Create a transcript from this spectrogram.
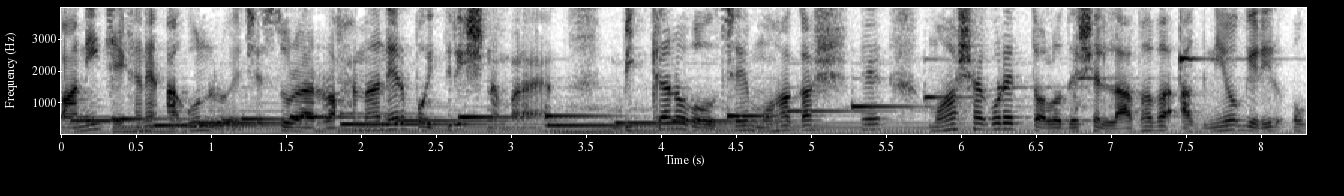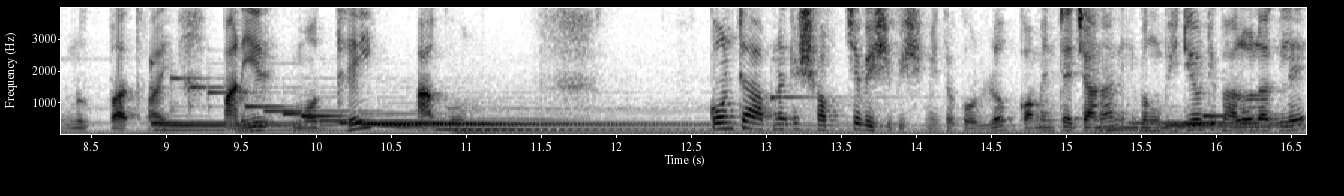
পানি যেখানে আগুন রয়েছে। সুরার রহমানের পঁয়ত্রিশ নম্বর আয়াত। বিজ্ঞানও বলছে, মহাকাশের, মহাসাগরের তলদেশে লাভা বা আগ্নেয়গিরির অগ্নুৎপাত হয়। পানির মধ্যেই আগুন। কোনটা আপনাকে সবচেয়ে বেশি বিস্মিত করল? কমেন্টে জানান এবং ভিডিওটি ভালো লাগলে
